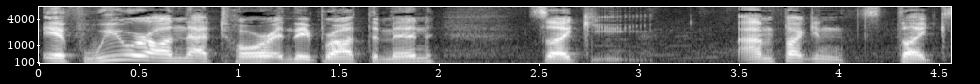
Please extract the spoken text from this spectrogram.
If we were on that tour and they brought them in, it's like I'm fucking like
